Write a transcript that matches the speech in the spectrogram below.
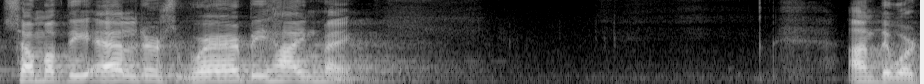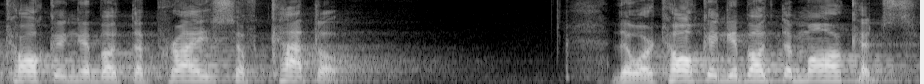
some of the elders were behind me. And they were talking about the price of cattle. They were talking about the markets,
